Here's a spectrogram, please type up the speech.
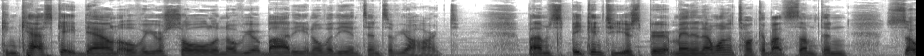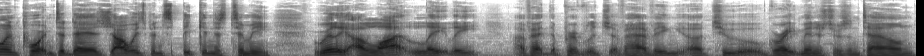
can cascade down over your soul and over your body and over the intents of your heart but I'm speaking to your spirit, man, and I want to talk about something so important today. As Yahweh's been speaking this to me really a lot lately. I've had the privilege of having uh, two great ministers in town,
